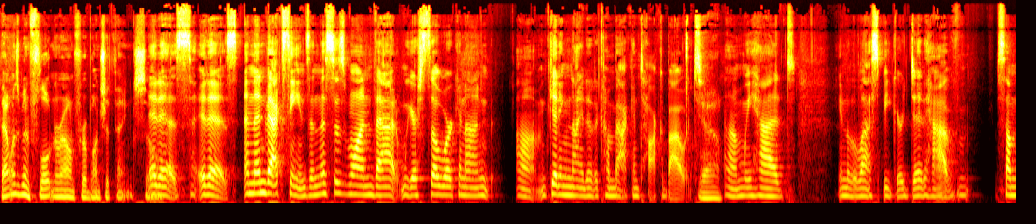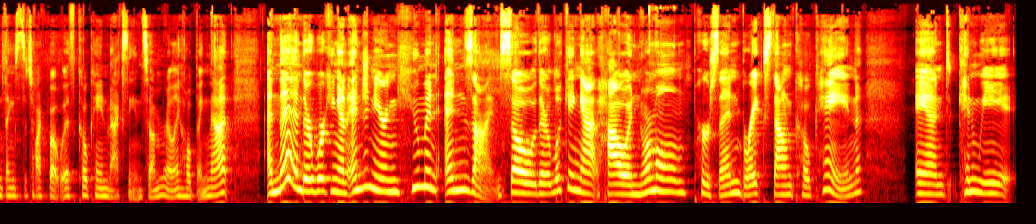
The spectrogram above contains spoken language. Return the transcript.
that one's been floating around for a bunch of things. So It is. It is. And then vaccines. And this is one that we are still working on um, getting NIDA to come back and talk about. Yeah. Um, we had, you know, the last speaker did have some things to talk about with cocaine vaccine. So I'm really hoping that. And then they're working on engineering human enzymes. So they're looking at how a normal person breaks down cocaine and can we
